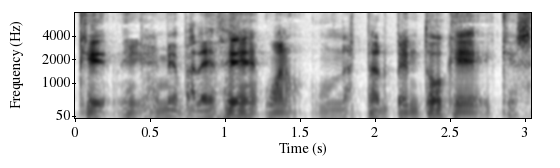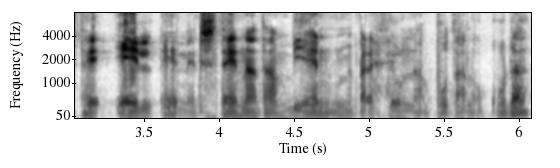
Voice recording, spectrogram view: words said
que me parece, bueno, un esperpento que, que esté él en escena también, me parece una puta locura.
